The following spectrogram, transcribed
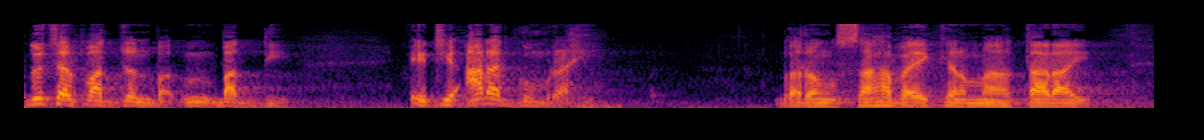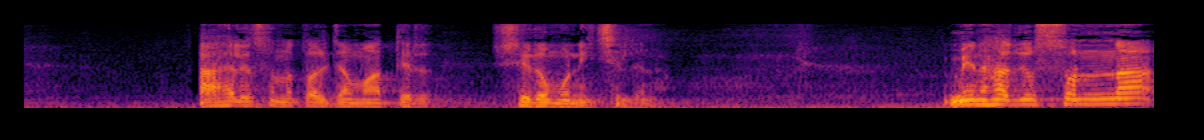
দু চার পাঁচজন বা- বাদ দিয়ে। এটি আর এক গুমরাহি। বরং সাহাবাই কেরামা তারাই আহলে সুন্নতল জামাতের শিরোমণি ছিলেন। মিনহাজুসন্না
